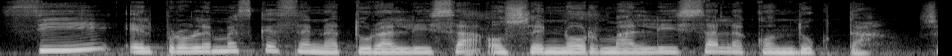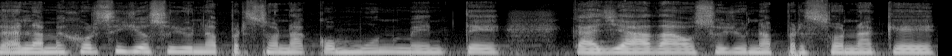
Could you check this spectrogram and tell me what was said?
Sí, el problema es que se naturaliza o se normaliza la conducta. O sea, a lo mejor si yo soy una persona comúnmente callada o soy una persona que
